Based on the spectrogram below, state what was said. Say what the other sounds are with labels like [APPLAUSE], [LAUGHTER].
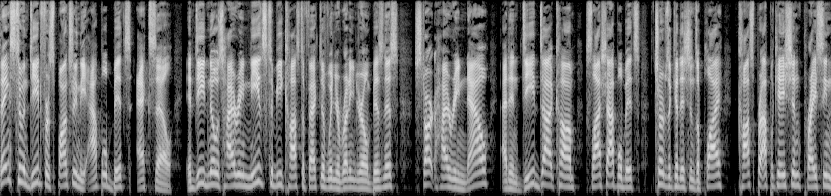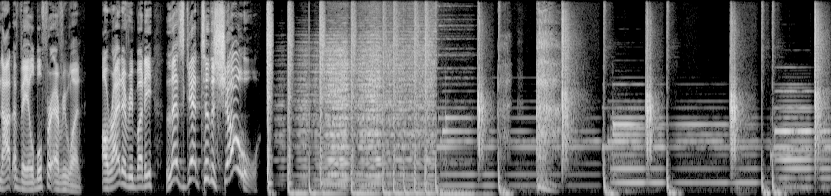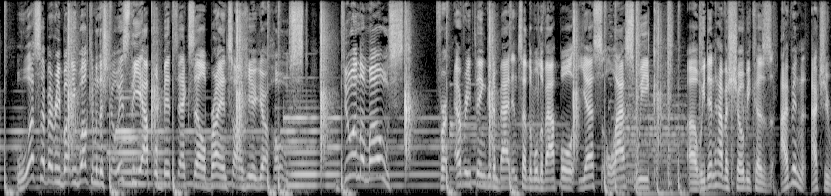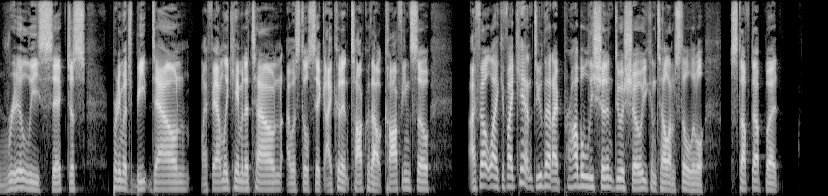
Thanks to Indeed for sponsoring the Apple Bits XL. Indeed knows hiring needs to be cost effective when you're running your own business. Start hiring now at Indeed.com slash AppleBits. Terms and conditions apply. Cost per application, pricing not available for everyone. All right, everybody, let's get to the show. What's up, everybody? Welcome to the show. It's the Apple Bits XL. Brian Tong here, your host, doing the most for everything good and bad inside the world of Apple. Yes, last week uh, we didn't have a show because I've been actually really sick, just pretty much beat down. My family came into town. I was still sick. I couldn't talk without coughing. So I felt like if I can't do that, I probably shouldn't do a show. You can tell I'm still a little stuffed up, but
